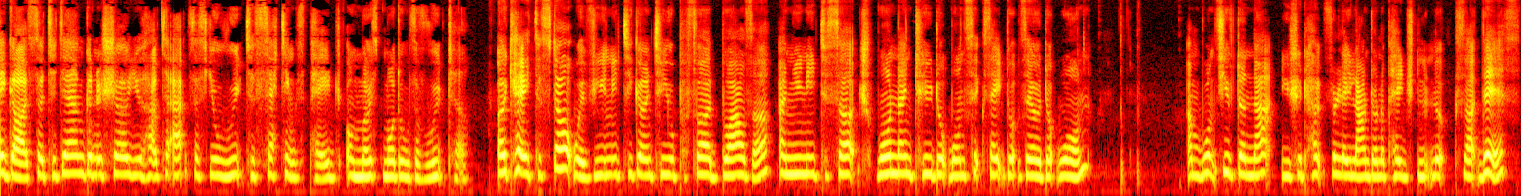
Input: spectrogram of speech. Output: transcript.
Hey guys, so today I'm going to show you how to access your router settings page on most models of router. Okay, to start with, you need to go into your preferred browser and you need to search 192.168.0.1 and once you've done that, you should hopefully land on a page that looks like this,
